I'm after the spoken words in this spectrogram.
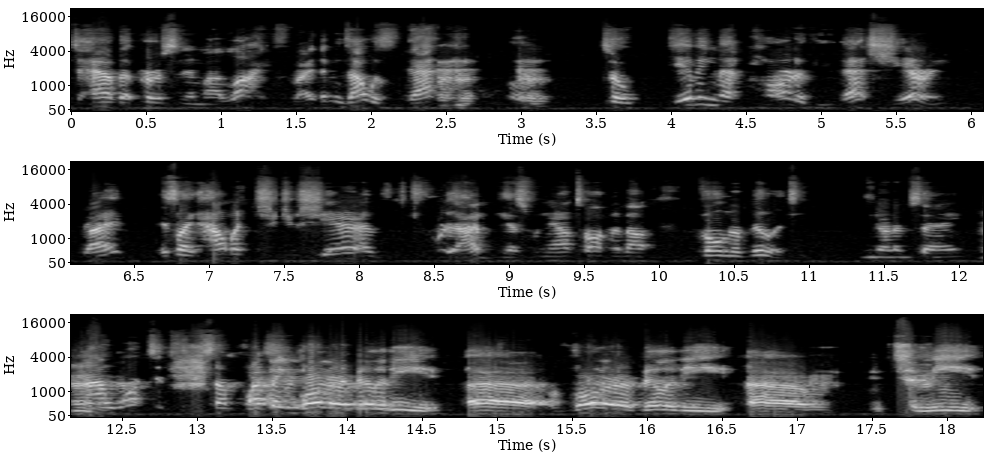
to have that person in my life, right? That means I was that. Mm-hmm. So giving that part of you, that sharing, right? It's like how much should you share? I guess we're now talking about vulnerability. You know what I'm saying? Mm. I want to do something. I think vulnerability, uh, vulnerability, um, to me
